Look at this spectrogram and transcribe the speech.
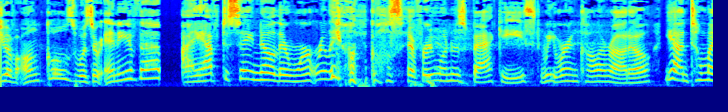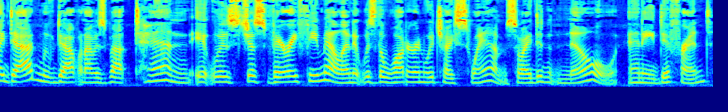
you have uncles? Was there any of that? I have to say, no, there weren't really uncles. Everyone was back east. We were in Colorado. Yeah, until my dad moved out when I was about 10, it was just very female, and it was the water in which I swam. So I didn't know any different.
